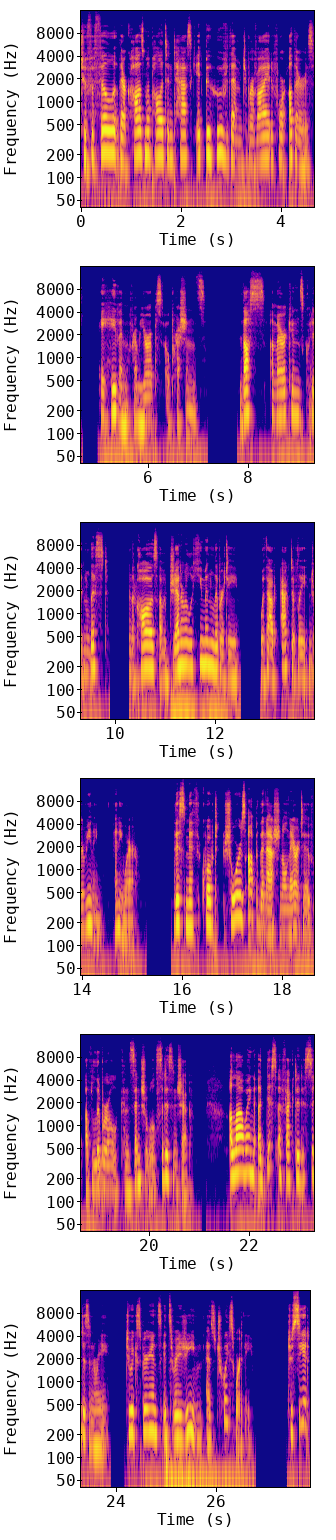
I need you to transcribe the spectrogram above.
To fulfill their cosmopolitan task, it behooved them to provide for others a haven from Europe's oppressions. Thus, Americans could enlist in the cause of general human liberty without actively intervening anywhere. This myth, quote, shores up the national narrative of liberal, consensual citizenship, allowing a disaffected citizenry to experience its regime as choice worthy, to see it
